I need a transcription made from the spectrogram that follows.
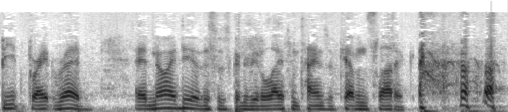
beet bright red. I had no idea this was going to be the life and times of Kevin Sladek.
